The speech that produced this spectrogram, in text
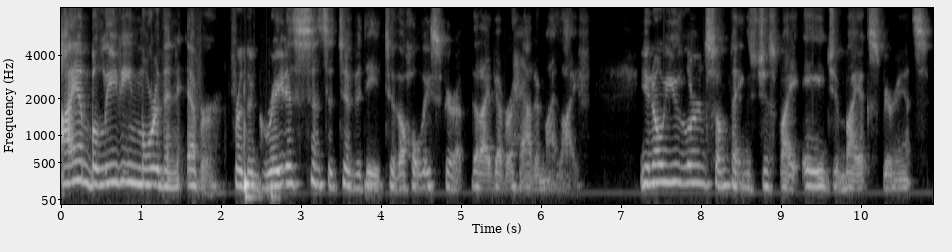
I am believing more than ever for the greatest sensitivity to the Holy Spirit that I've ever had in my life. You know, you learn some things just by age and by experience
